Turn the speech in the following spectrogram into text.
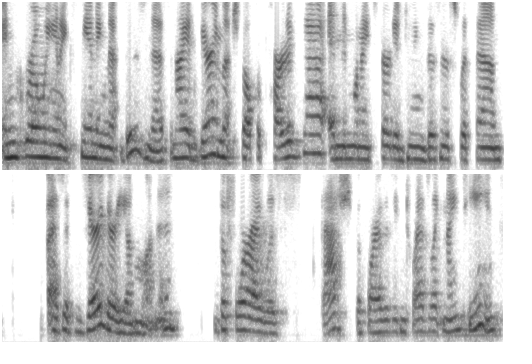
and growing and expanding that business. And I had very much felt a part of that. And then when I started doing business with them as a very, very young woman, before I was, gosh, before I was even 12, I was like 19,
